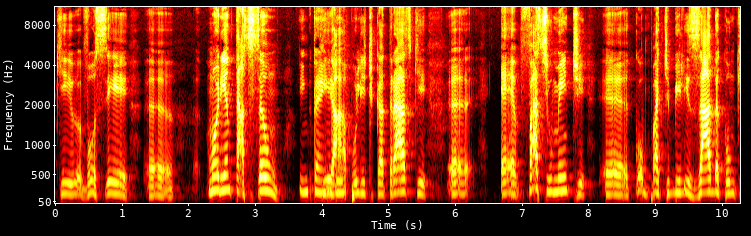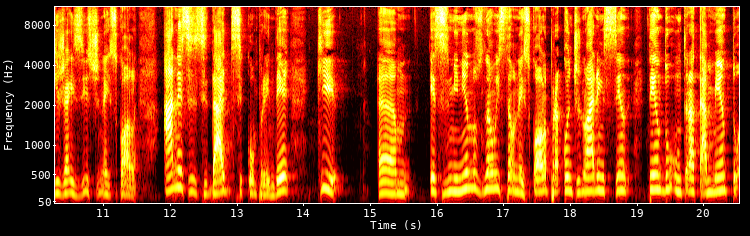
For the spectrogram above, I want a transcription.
que você. Uma orientação Entendo. que a política traz que é facilmente é, compatibilizada com o que já existe na escola. Há necessidade de se compreender que um, esses meninos não estão na escola para continuarem sendo, tendo um tratamento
